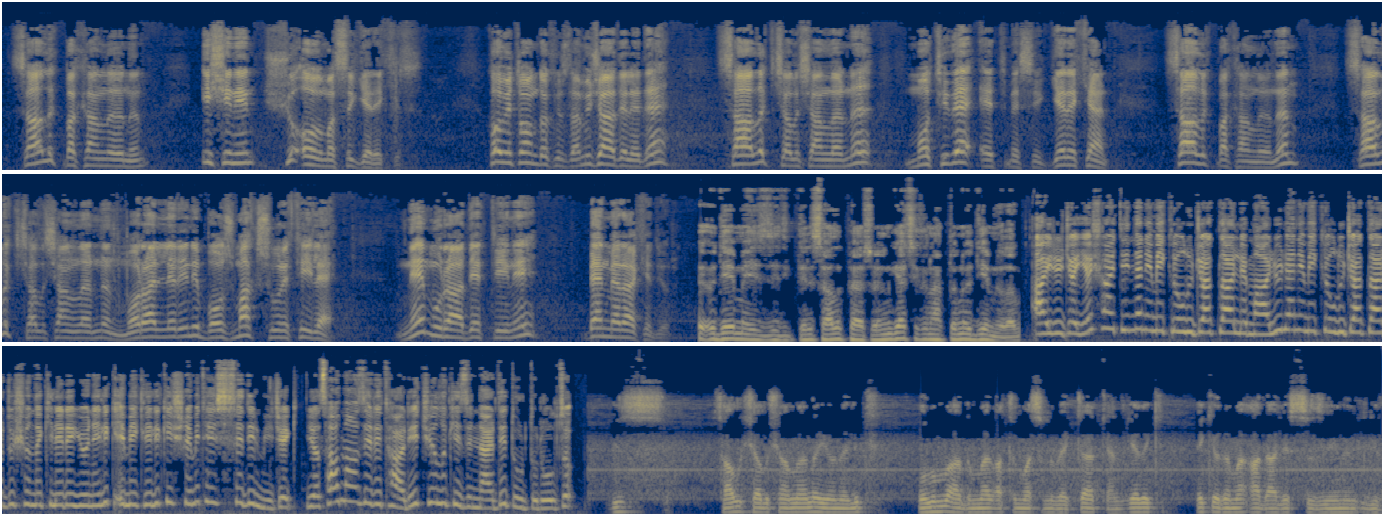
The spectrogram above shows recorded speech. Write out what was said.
Sağlık Bakanlığı'nın işinin şu olması gerekir. Covid-19'la mücadelede sağlık çalışanlarını motive etmesi gereken Sağlık Bakanlığı'nın sağlık çalışanlarının morallerini bozmak suretiyle ne murad ettiğini ben merak ediyorum. Ödeyemeyiz dedikleri sağlık personelinin gerçekten haklarını ödeyemiyorlar. Ayrıca yaş haddinden emekli olacaklarla malulen emekli olacaklar dışındakilere yönelik emeklilik işlemi tesis edilmeyecek. Yasal mazeret hariç yıllık izinlerde durduruldu. Biz sağlık çalışanlarına yönelik olumlu adımlar atılmasını beklerken gerek ek ödeme adaletsizliğinin giderilmesi,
